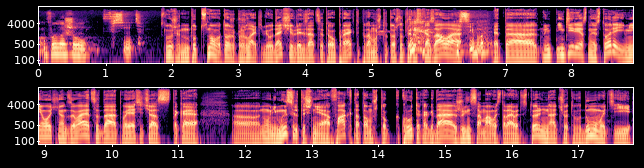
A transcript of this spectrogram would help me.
выложу в сеть. Слушай, ну тут снова тоже пожелаю тебе удачи в реализации этого проекта, потому что то, что ты рассказала, это интересная история, и мне очень отзывается, да, твоя сейчас такая Э, ну, не мысль, точнее, а факт о том, что круто, когда жизнь сама выстраивает историю, не надо чего-то выдумывать. И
